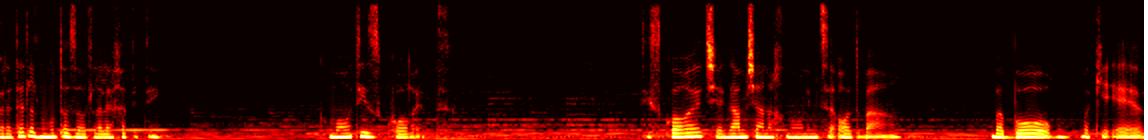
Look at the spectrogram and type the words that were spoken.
ולתת לדמות הזאת ללכת איתי, כמו תזכורת. תזכורת שגם כשאנחנו נמצאות בה, בבור, בכאב,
